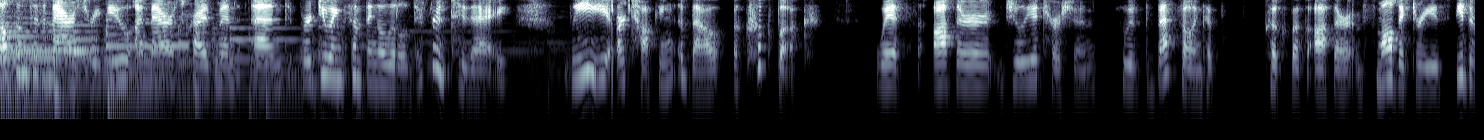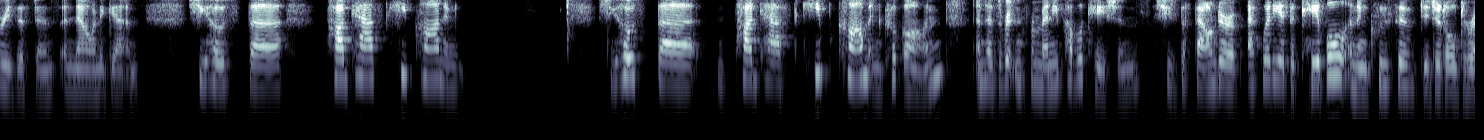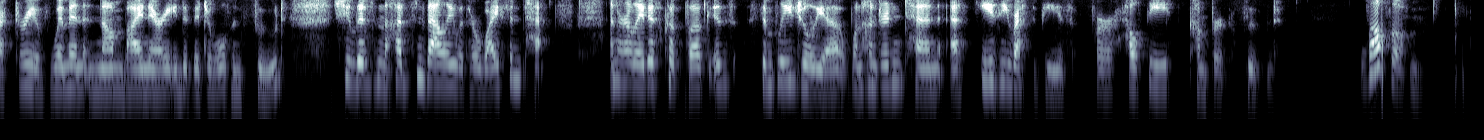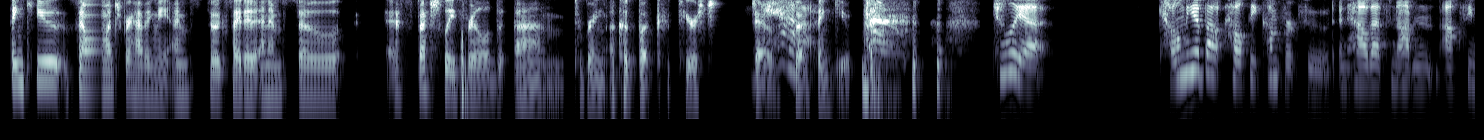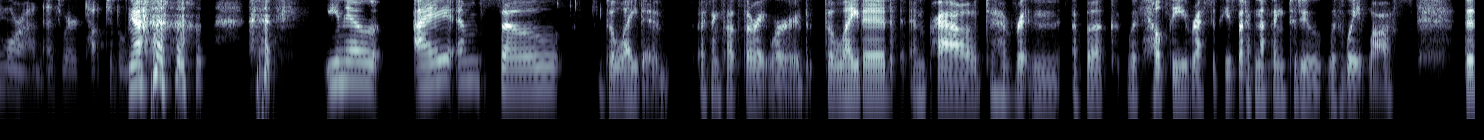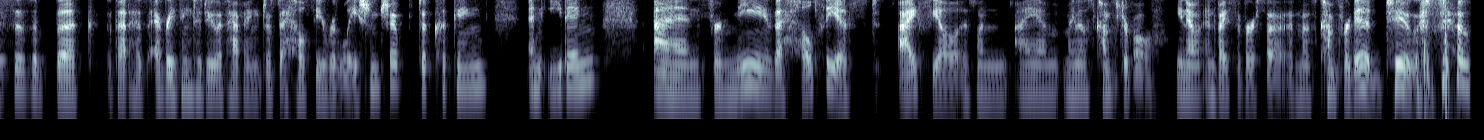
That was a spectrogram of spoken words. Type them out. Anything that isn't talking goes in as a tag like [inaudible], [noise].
Welcome to the Maris Review. I'm Maris Kreizman, and we're doing something a little different today. We are talking about a cookbook with author Julia Turshen, who is the best selling cook- cookbook author of Small Victories, Feed the Resistance, and Now and Again. She hosts the podcast Keep Con and she hosts the podcast Keep Calm and Cook On and has written for many publications. She's the founder of Equity at the Table, an inclusive digital directory of women and non binary individuals in food. She lives in the Hudson Valley with her wife and pets, and her latest cookbook is Simply Julia 110 Easy Recipes for Healthy Comfort Food. Welcome. Thank you so much for having me. I'm so excited and I'm so especially thrilled um, to bring a cookbook to your show. Yeah. So thank you. [laughs] Julia, tell me about healthy comfort food and how that's not an oxymoron as we're taught to believe. [laughs] You know, I am so delighted I think that's the right word, delighted and proud to have written a book with healthy recipes that have nothing to do with weight loss. This is a book that has everything to do with having just a healthy relationship to cooking and eating. And for me, the healthiest I feel is when I am my most comfortable, you know, and vice versa, and most comforted too. [laughs] So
